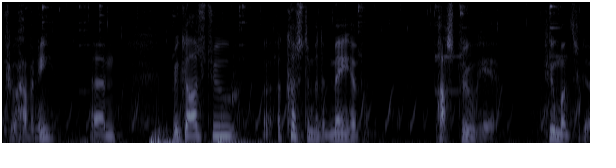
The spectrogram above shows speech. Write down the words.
if you have any, um, regards to a- a customer that may have passed through here a few months ago.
